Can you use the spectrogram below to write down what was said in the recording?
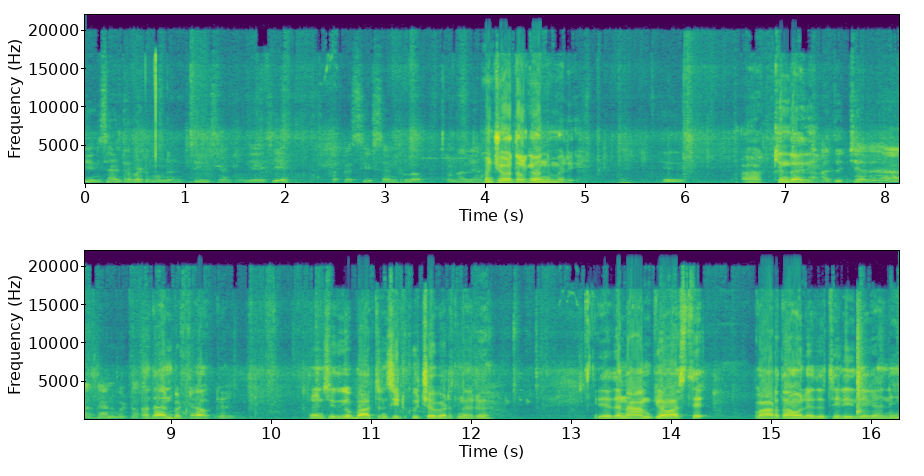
దీని సెంటర్ పెట్టమన్నాడు. దీని సెంటర్ చేసి సెంటర్లో ఉండాలి కొంచెం యువతలకే ఉంది మరి. కింద అది. దాన్ని బట్టి ఆ, ఓకే. ఫ్రెండ్స్ ఇదిగో బాత్రూమ్ సీట్ కూర్చోబెడుతున్నారు. ఇదేదో నామకే వస్తే వాడతామో లేదో తెలియలే కానీ.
